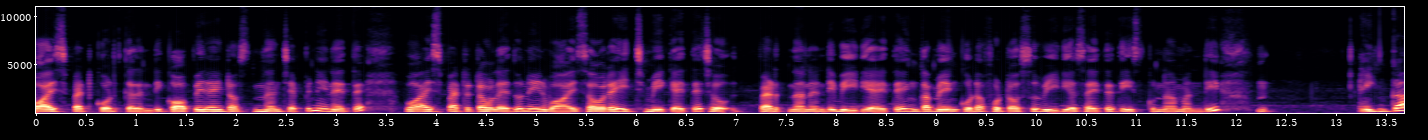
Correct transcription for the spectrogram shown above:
వాయిస్ పెట్టకూడదు కదండి. కాపీ రైట్ వస్తుందని చెప్పి నేనైతే వాయిస్ పెట్టడం లేదు. నేను వాయిస్ ఓవరే ఇచ్చి మీకైతే చూ పెడుతున్నానండి వీడియో అయితే. ఇంకా మేము కూడా ఫొటోస్ వీడియోస్ అయితే తీసుకున్నామండి. ఇంకా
